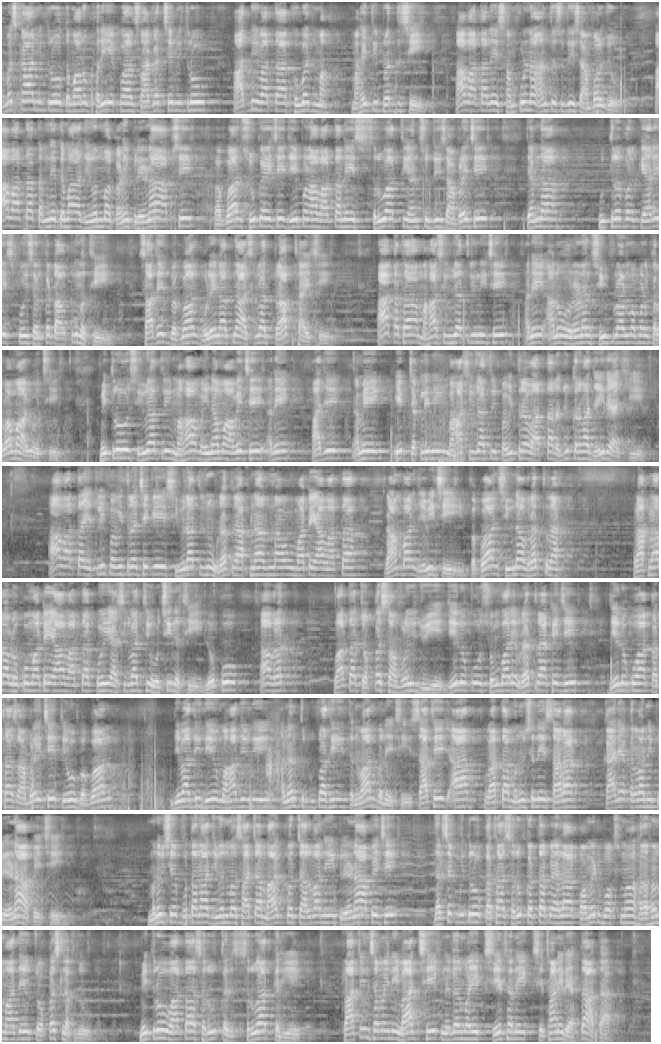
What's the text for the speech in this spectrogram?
નમસ્કાર મિત્રો, તમારું ફરી એકવાર સ્વાગત છે મિત્રો. આજની વાર્તા ખૂબ જ માહિતીપ્રદ છે. આ વાર્તાને સંપૂર્ણ અંત સુધી સાંભળજો. આ વાર્તા તમને તમારા જીવનમાં ઘણી પ્રેરણા આપશે. ભગવાન શું કહે છે જે પણ આ વાર્તાને શરૂઆતથી અંત સુધી સાંભળે છે, તેમના પુત્ર પર ક્યારેય કોઈ સંકટ આવતું નથી. સાથે જ ભગવાન ભોલેનાથના આશીર્વાદ પ્રાપ્ત થાય છે. આ કથા મહાશિવરાત્રિની છે અને આનું વર્ણન શિવપુરાણમાં પણ કરવામાં આવ્યો છે. મિત્રો, શિવરાત્રિ મહા મહિનામાં આવે છે અને આજે અમે એક ચકલીની મહાશિવરાત્રિ પવિત્ર વાર્તા રજૂ કરવા જઈ રહ્યા છીએ. આ વાર્તા એટલી પવિત્ર છે કે શિવરાત્રિનું વ્રત રાખનારાઓ માટે આ વાર્તા રામબાણ જેવી છે. ભગવાન શિવના વ્રત રાખ, રાખનારા લોકો માટે આ વાર્તા કોઈ આશીર્વાદથી ઓછી નથી. લોકો આ વ્રત વાર્તા ચોક્કસ સાંભળવી જોઈએ. જે લોકો સોમવારે વ્રત રાખે છે, જે લોકો આ કથા સાંભળે છે, તેઓ ભગવાન દેવાદિદેવ મહાદેવની અનંત કૃપાથી ધનવાન બને છે. સાથે જ આ વાર્તા મનુષ્યને સારા કાર્ય કરવાની પ્રેરણા આપે છે. મનુષ્ય પોતાના જીવનમાં સાચા માર્ગ પર ચાલવાની પ્રેરણા આપે છે. દર્શક મિત્રો, કથા શરૂ કરતા પહેલાં કોમેન્ટ બોક્સમાં હર હર મહાદેવ ચોક્કસ લખજો. મિત્રો, વાર્તા શરૂ શરૂઆત કરીએ. પ્રાચીન સમયની વાત છે, એક નગરમાં એક શેઠ અને એક શેઠાણી રહેતા હતા.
